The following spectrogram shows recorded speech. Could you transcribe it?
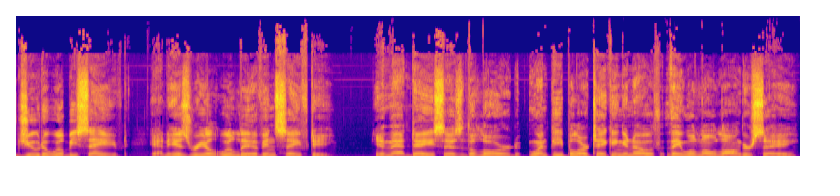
Judah will be saved, and Israel will live in safety. In that day, says the Lord, when people are taking an oath, they will no longer say,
